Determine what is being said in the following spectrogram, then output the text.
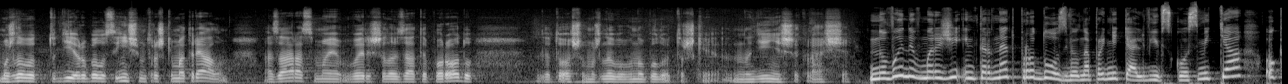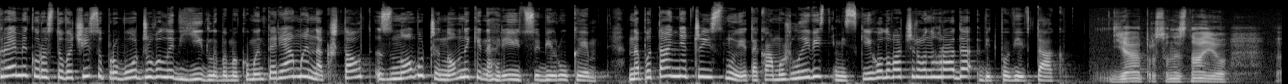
можливо тоді робилося іншим трошки матеріалом. А зараз ми вирішили взяти породу для того, щоб можливо воно було трошки надійніше, краще. Новини в мережі інтернет про дозвіл на прийняття львівського сміття окремі користувачі супроводжували в'їдливими коментарями на кшталт «знову чиновники нагріють собі руки». На питання, чи існує така можливість, міський голова Червонограда відповів так. Я просто не знаю, е,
